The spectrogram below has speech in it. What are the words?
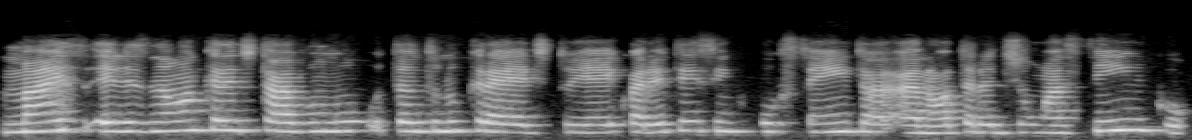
mas eles não acreditavam no, tanto no crédito, e aí 45%, a, a nota era de 1 a 5,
